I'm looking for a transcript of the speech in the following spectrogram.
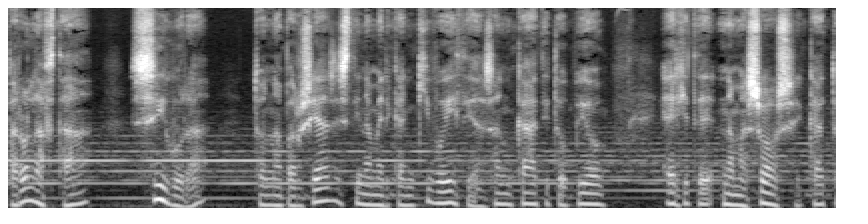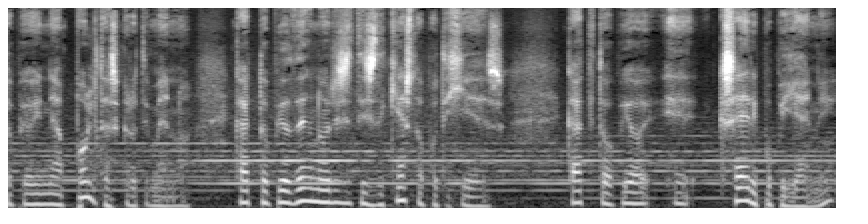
Παρ' όλα αυτά, σίγουρα το να παρουσιάζεις την Αμερικανική βοήθεια σαν κάτι το οποίο έρχεται να μας σώσει, κάτι το οποίο είναι απόλυτα συγκροτημένο, κάτι το οποίο δεν γνωρίζει τις δικές του αποτυχίες, κάτι το οποίο ε, ξέρει που πηγαίνει,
